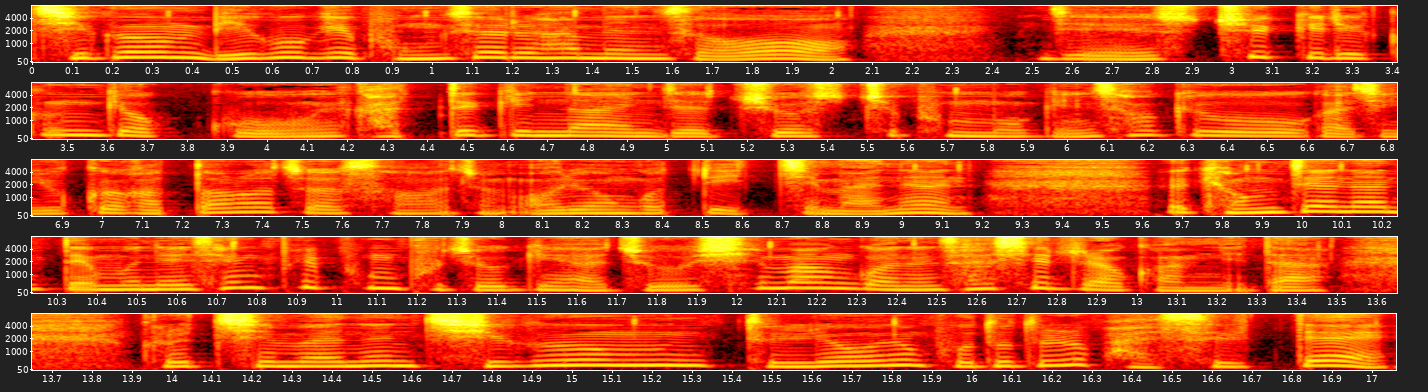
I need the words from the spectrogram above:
지금 미국이 봉쇄를 하면서 이제 수출길이 끊겼고 가뜩이나 이제 주요 수출 품목인 석유가 지금 유가가 떨어져서 좀 어려운 것도 있지만은 경제난 때문에 생필품 부족이 아주 심한 거는 사실이라고 합니다. 그렇지만은 지금 들려오는 보도들로 봤을 때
